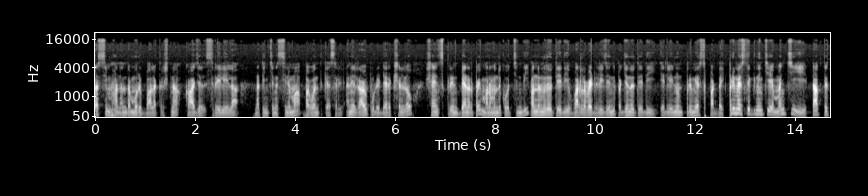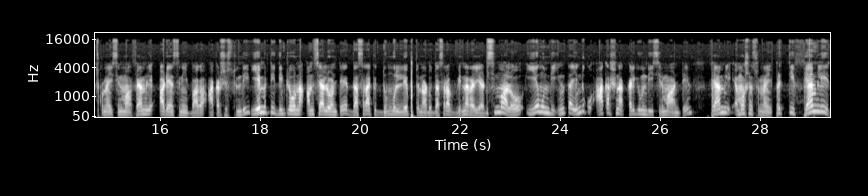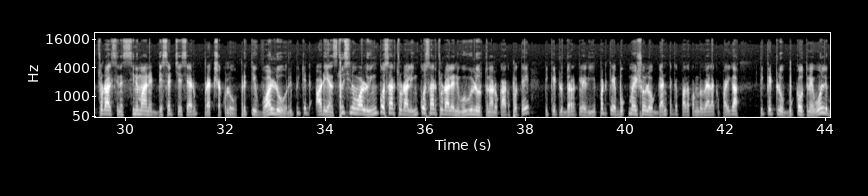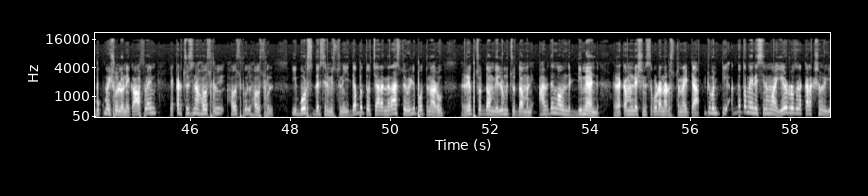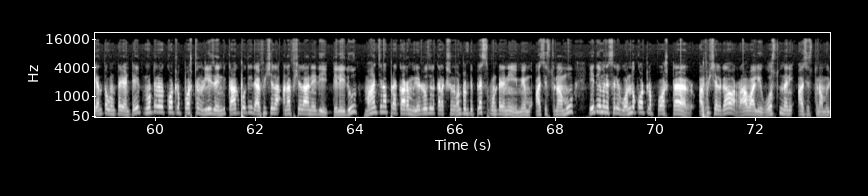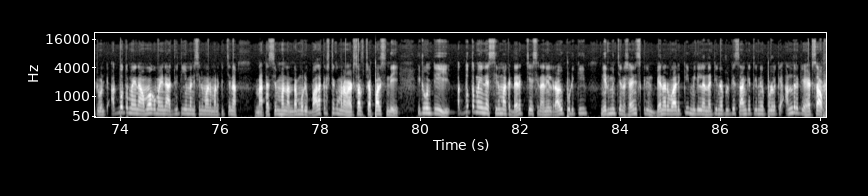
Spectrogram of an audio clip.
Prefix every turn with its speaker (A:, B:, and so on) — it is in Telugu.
A: పట్టసింహ నందమూరి బాలకృష్ణ కాజల్ శ్రీలీల నటించిన సినిమా భగవంత్ కేసరి. అనిల్ రావిపూడి డైరెక్షన్లో షైన్ స్క్రీన్ బ్యానర్పై మన ముందుకు వచ్చింది. పంతొమ్మిదవ తేదీ వరల్డ్ వైడ్ రిలీజ్ అయింది. పద్దెనిమిదవ తేదీ ఎర్లీ నూన్ ప్రీమియర్స్ పడ్డాయి. ప్రీమియర్స్ దగ్గర నుంచి మంచి టాక్ తెచ్చుకున్న ఈ సినిమా ఫ్యామిలీ ఆడియన్స్ని బాగా ఆకర్షిస్తుంది. ఏమిటి దీంట్లో ఉన్న అంశాలు అంటే దసరాకి దుమ్ము లేపుతున్నాడు. దసరా విన్నర్ అయ్యాడు. ఈ సినిమాలో ఏముంది? ఇంత ఎందుకు ఆకర్షణ కలిగి ఉంది ఈ సినిమా అంటే ఫ్యామిలీ ఎమోషన్స్ ఉన్నాయి. ప్రతి ఫ్యామిలీ చూడాల్సిన సినిమాని డిసైడ్ చేశారు ప్రేక్షకులు. ప్రతి వాళ్ళు రిపీటెడ్ ఆడియన్స్. చూసిన వాళ్ళు ఇంకోసారి చూడాలి ఇంకోసారి చూడాలి అని ఉవ్విళ్ళూరుతున్నారు కాకపోతే టికెట్లు దొరకట్లేదు. ఇప్పటికే బుక్ మై షోలో గంటకి పదకొండు వేలకు పైగా టికెట్లు బుక్ అవుతున్నాయి. ఓన్లీ బుక్ మై షోలో నీకు ఆఫ్లైన్ ఎక్కడ చూసినా హౌస్ఫుల్ హౌస్ఫుల్ హౌస్ఫుల్. ఈ బోర్డ్స్ దర్శనమిస్తున్నాయి. ఈ దెబ్బతో చాలా నిరాశతో వెళ్ళిపోతున్నారు. రేపు చూద్దాం ఎల్లుండి చూద్దామని ఆ విధంగా ఉంది డిమాండ్. రికమెండేషన్స్ కూడా నడుస్తున్నాయిట. ఇటువంటి అద్భుతమైన సినిమా ఏడు రోజుల కలెక్షన్లు ఎంత ఉంటాయంటే నూట ఇరవై కోట్ల పోస్టర్ రిలీజ్ అయింది. కాకపోతే ఇది అఫీషియలా అనఫిషియలా అనేది తెలియదు మా అంచనా ప్రకారం ఏడు రోజుల కలెక్షన్ వన్ ట్వంటీ ప్లస్ ఉంటాయని మేము ఆశిస్తున్నాము. ఏదేమైనా సరే వంద కోట్ల పోస్టర్ అఫీషియల్గా రావాలి వస్తుందని ఆశిస్తున్నాము. ఇటువంటి అద్భుతమైన అమోఘమైన అద్వితీయమైన సినిమాను మనకిచ్చిన నటసింహ నందమూరి బాలకృష్ణకి మనం హెడ్స్ ఆఫ్ చెప్పాల్సింది ఇటువంటి అద్భుతమైన సినిమాకి డైరెక్ట్ చేసిన అనిల్ రావిపూడికి నిర్మించిన షైన్ స్క్రీన్ బ్యానర్ వారికి మిగిలిన నటీనటులకి సాంకేతిక నిపుణులకి అందరికీ హెడ్స్ ఆఫ్.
